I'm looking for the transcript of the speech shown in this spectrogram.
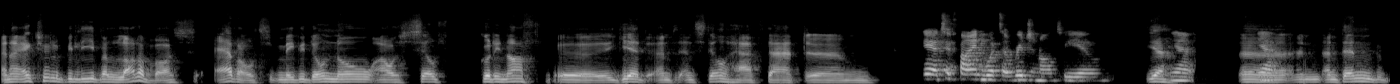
And I actually believe a lot of us adults maybe don't know ourselves good enough uh, yet and, and still have that. Um, yeah, to find what's original to you. Yeah. Yeah. Uh, yeah. and and then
